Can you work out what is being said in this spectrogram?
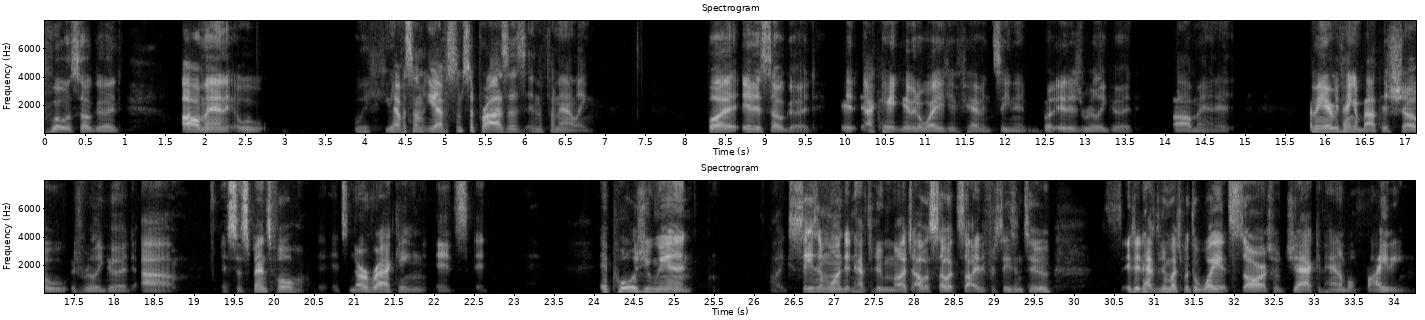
what was so good Oh man, we you have some you have some surprises in the finale, but it is so good. It I can't give it away if you haven't seen it, but it is really good. Oh man, it. I mean, everything about this show is really good. Um, it's suspenseful. It's nerve wracking. It's it. It pulls you in. Like season one didn't have to do much. I was so excited for season two it didn't have to do much, but the way it starts with Jack and Hannibal fighting,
